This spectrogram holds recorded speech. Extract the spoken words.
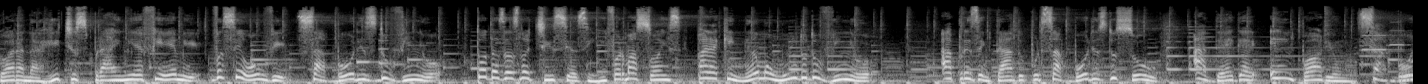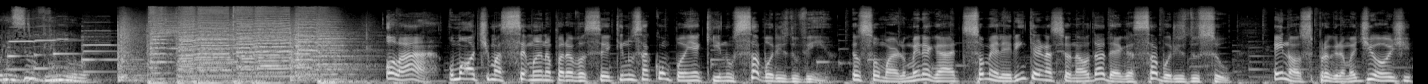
Agora na Ritz Prime FM, você ouve Sabores do Vinho. Todas as notícias e informações para quem ama o mundo do vinho. Apresentado por Sabores do Sul, Adega Emporium. Sabores do Vinho. Olá, uma ótima semana para você que nos acompanha aqui no Sabores do Vinho. Eu sou Marlon Menegatti, sommelier internacional da adega Sabores do Sul. Em nosso programa de hoje,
